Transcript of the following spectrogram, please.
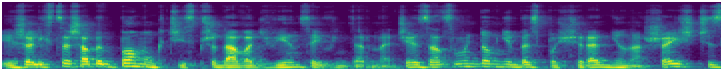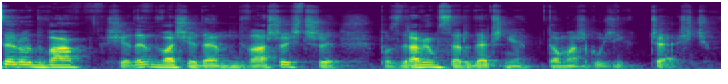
Jeżeli chcesz, abym pomógł Ci sprzedawać więcej w internecie, zadzwoń do mnie bezpośrednio na 602 727 263. Pozdrawiam serdecznie, Tomasz Guzik. Cześć.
